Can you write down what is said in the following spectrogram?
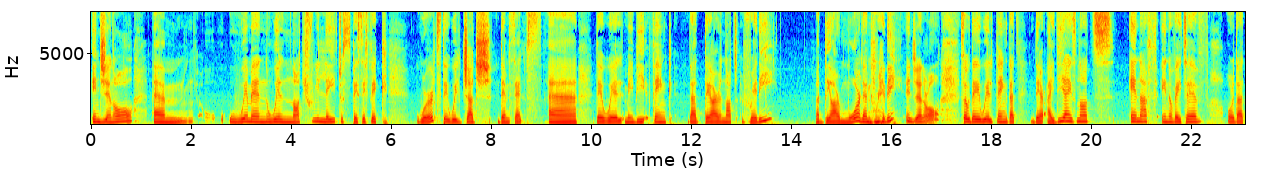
in general um, women will not relate to specific words they will judge themselves. Uh, they will maybe think that they are not ready but they are more than ready in general. So they will think that their idea is not enough innovative or that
